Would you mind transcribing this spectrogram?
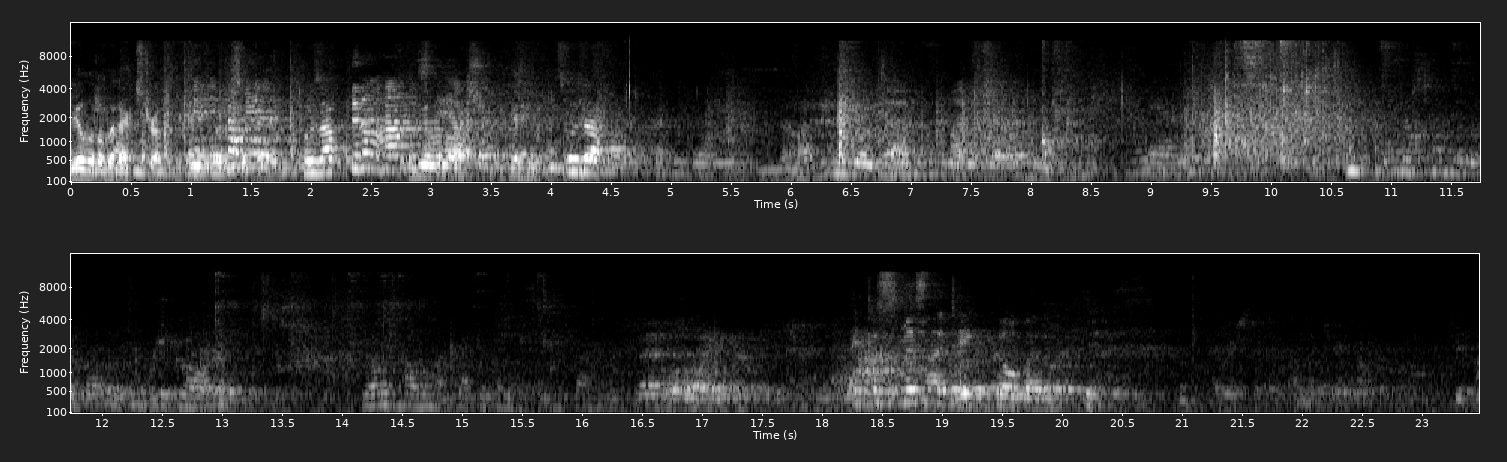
be a little bit extra on the beginning, but it's okay. Who's up? They don't have It'll to be a little extra at the beginning. but it's Who's okay. up? They dismissed the take pill, by the way. Okay, I'm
